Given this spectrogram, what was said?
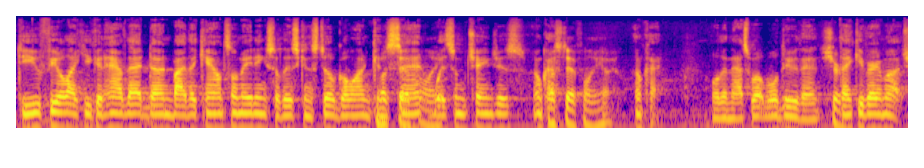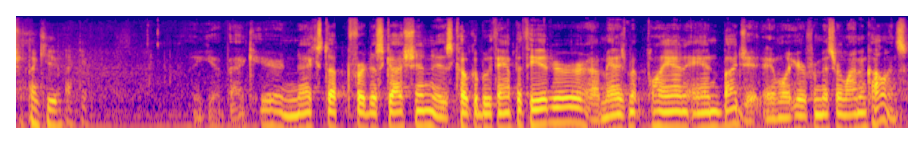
Do you feel like you can have that done by the council meeting, so this can still go on consent definitely. with some changes? Okay, Most definitely. uh, okay. Well, then that's what we'll do then. Sure. Thank you very much. Thank you. Let me get back here. Next up for discussion is Koka Booth Amphitheater, uh, Management Plan and Budget, and we'll hear from Mr. Lyman Collins.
